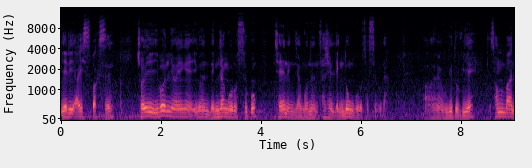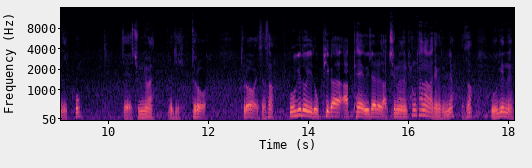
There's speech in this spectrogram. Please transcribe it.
예리 아이스박스. 저희 이번 여행에 이거는 냉장고로 쓰고 제 냉장고는 사실 냉동고로 썼습니다. 아, 여기도 위에 선반이 있고 이제 중요한 여기 들어 들어가 있어서 여기도 이 높이가 앞에 의자를 낮추면 평탄화가 되거든요. 그래서 여기는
